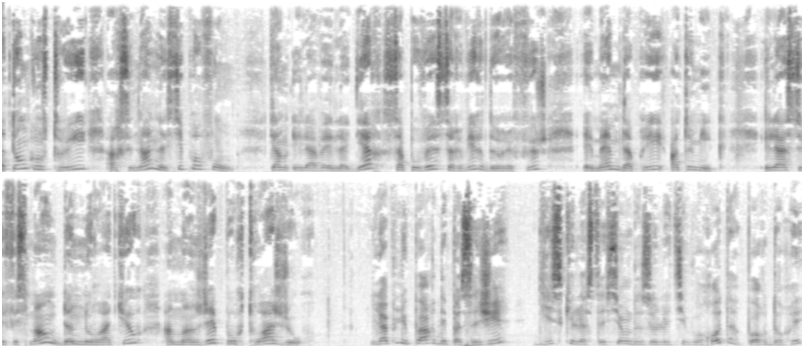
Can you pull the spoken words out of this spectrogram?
a-t-on construit Arsenal si profond Quand il y avait la guerre, ça pouvait servir de refuge et même d'abri atomique. Il a suffisamment de nourriture à manger pour trois jours. La plupart des passagers disent que la station de Zolotivorod à Port-Doré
